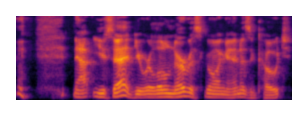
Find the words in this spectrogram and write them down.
it. now, you said you were a little nervous going in as a coach.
